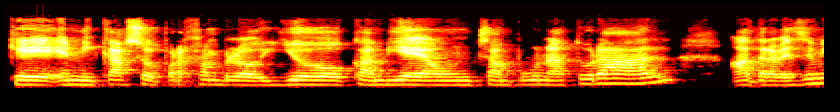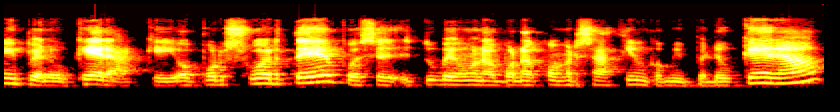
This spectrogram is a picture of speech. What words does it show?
que en mi caso, por ejemplo, yo cambié a un champú natural a través de mi peluquera, que yo por suerte pues eh, tuve una buena conversación con mi peluquera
